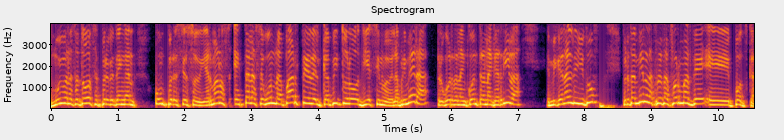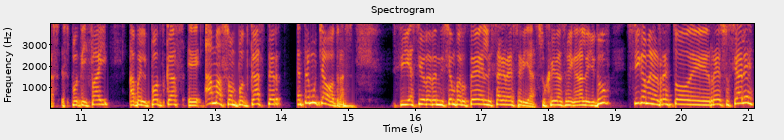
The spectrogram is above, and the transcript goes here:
Muy buenas a todos, espero que tengan un precioso día. Hermanos, esta es la segunda parte del capítulo 19. La primera, recuerda, la encuentran acá arriba en mi canal de YouTube, pero también en las plataformas de eh, podcast, Spotify, Apple Podcast, eh, Amazon Podcaster, entre muchas otras. Si ha sido de bendición para ustedes, les agradecería. Suscríbanse a mi canal de YouTube, síganme en el resto de redes sociales.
